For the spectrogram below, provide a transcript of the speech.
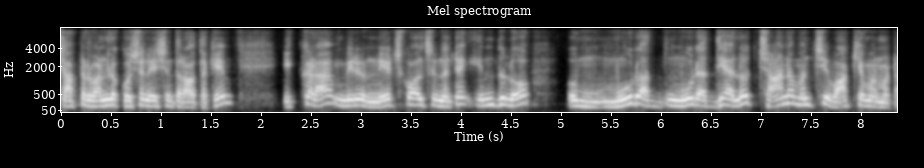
చాప్టర్ వన్లో క్వశ్చన్ వేసిన తర్వాతకి ఇక్కడ మీరు నేర్చుకోవాల్సిందంటే ఇందులో మూడు మూడు అధ్యాయాలు చాలా మంచి వాక్యం అనమాట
